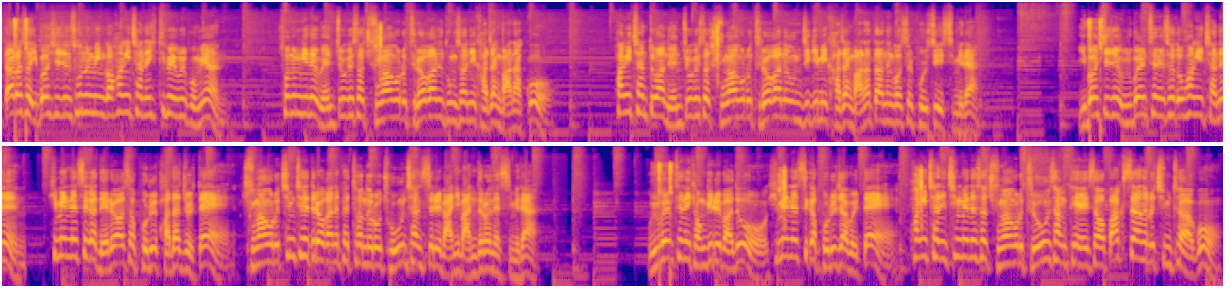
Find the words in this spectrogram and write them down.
따라서 이번 시즌 손흥민과 황희찬의 히트맵을 보면 손흥민은 왼쪽에서 중앙으로 들어가는 동선이 가장 많았고 황희찬 또한 왼쪽에서 중앙으로 들어가는 움직임이 가장 많았다는 것을 볼 수 있습니다. 이번 시즌 울버햄튼에서도 황희찬은 히메네스가 내려와서 볼을 받아줄 때 중앙으로 침투해 들어가는 패턴으로 좋은 찬스를 많이 만들어냈습니다. 울버햄튼의 경기를 봐도 히메네스가 볼을 잡을 때 황희찬이 측면에서 중앙으로 들어온 상태에서 박스 안으로 침투하고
